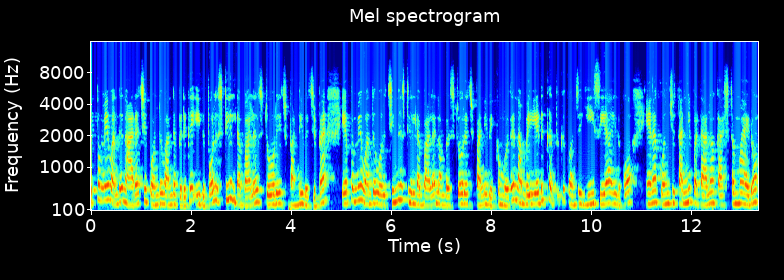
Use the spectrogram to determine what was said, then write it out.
எப்போவுமே வந்து நான் அரைச்சி கொண்டு வந்த பிறகு இது போல் ஸ்டீல் டப்பாவில் ஸ்டோரேஜ் பண்ணி வச்சுப்பேன். எப்போவுமே வந்து ஒரு சின்ன ஸ்டீல் டப்பாவில் நம்ம ஸ்டோரேஜ் பண்ணி வைக்கும்போது நம்ம எடுக்கிறதுக்கு கொஞ்சம் ஈஸியாக இருக்கும். ஏன்னா கொஞ்சம் தண்ணி தண்ணி பட்டாலும் கஷ்டமாயிடும்.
